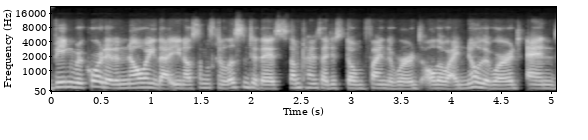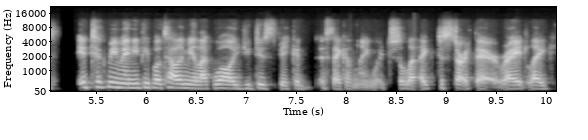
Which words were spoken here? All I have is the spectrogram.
being recorded and knowing that, you know, someone's going to listen to this. Sometimes I just don't find the words, although I know the word. And it took me many people telling me, like, well, you do speak a, a second language. So, like, to start there, right? Like,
